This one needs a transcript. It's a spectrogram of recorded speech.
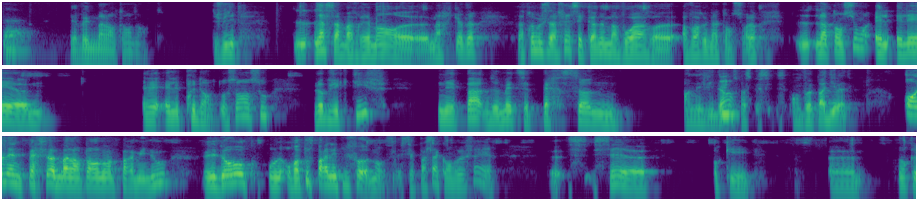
il y avait une malentendante. Je veux dire, là, ça m'a vraiment euh, marqué. La première chose à faire, c'est quand même avoir, avoir une attention. Alors, l'attention, elle, elle, est, elle, est, prudente, au sens où l'objectif n'est pas de mettre cette personne en évidence, mmh. parce qu'on ne veut pas dire on a une personne malentendante parmi nous, et donc on, va tous parler plus fort. Non, ce n'est pas ça qu'on veut faire. c'est OK. donc,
